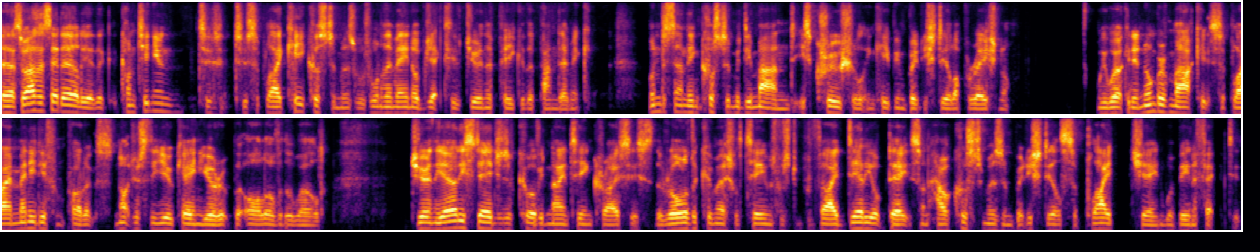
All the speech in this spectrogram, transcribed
Uh, so as I said earlier, the, continuing to, to supply key customers was one of the main objectives during the peak of the pandemic. Understanding customer demand is crucial in keeping British Steel operational. We work in a number of markets supplying many different products, not just the UK and Europe, but all over the world. During the early stages of COVID-19 crisis, the role of the commercial teams was to provide daily updates on how customers and British Steel's supply chain were being affected.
